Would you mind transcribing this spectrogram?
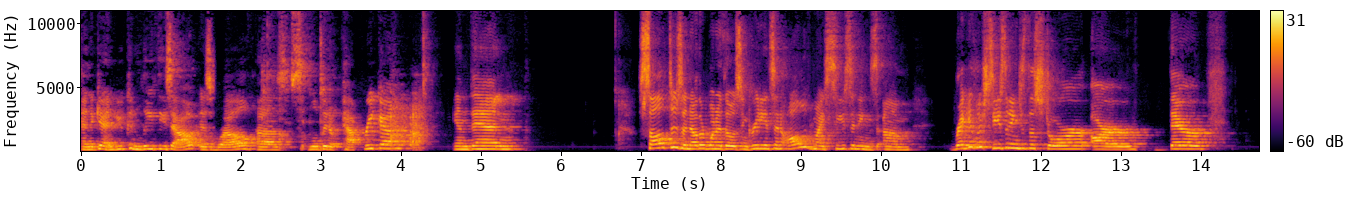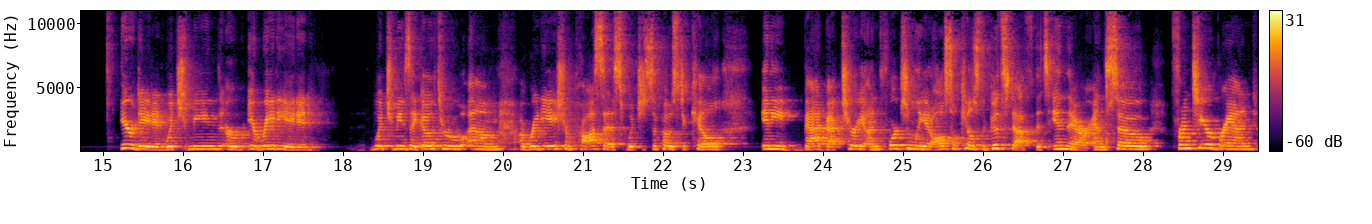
And again, you can leave these out as well. Uh, a little bit of paprika. And then salt is another one of those ingredients. And all of my seasonings, um, regular seasonings at the store are, they're irradiated, which means, or irradiated, which means they go through um, a radiation process, which is supposed to kill any bad bacteria. Unfortunately, it also kills the good stuff that's in there. And so Frontier brand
